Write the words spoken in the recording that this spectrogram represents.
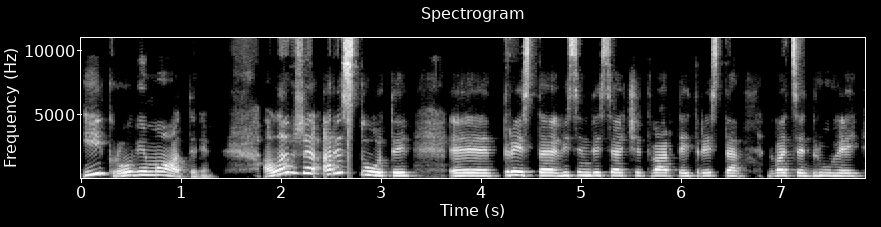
і крові матері. Але вже Аристотель е, 384-322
